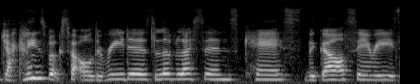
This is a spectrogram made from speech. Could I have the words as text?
Jacqueline's books for older readers, Love Lessons, Kiss, The Girl series,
